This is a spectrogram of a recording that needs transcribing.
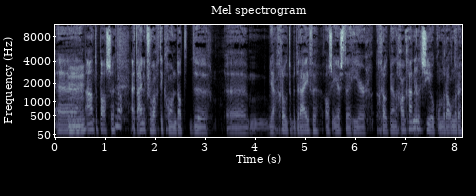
mm -hmm. aan te passen. Ja. Uiteindelijk verwacht ik gewoon dat de uh, ja, grote bedrijven als eerste hier groot mee aan de gang gaan. En dat zie je ook onder andere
